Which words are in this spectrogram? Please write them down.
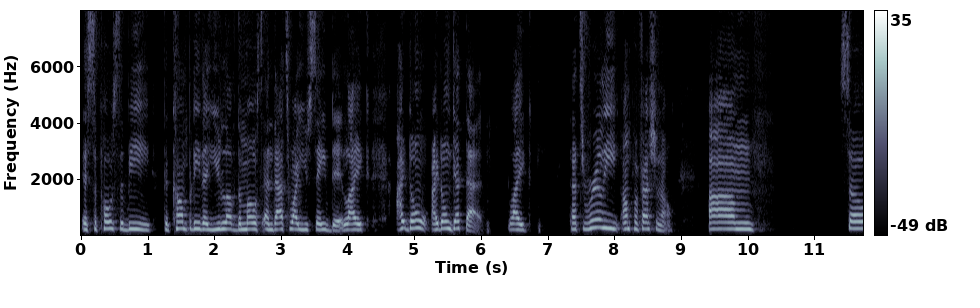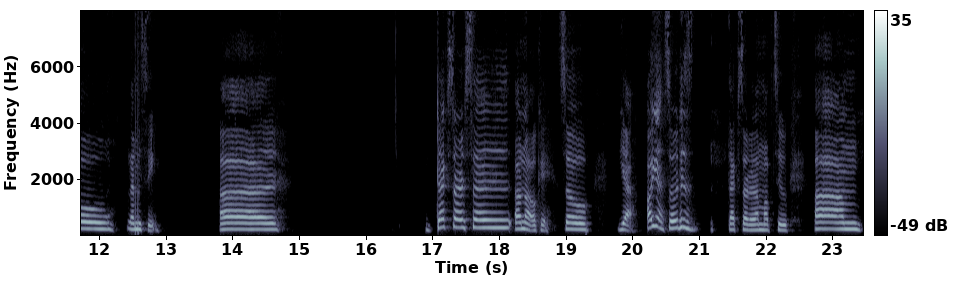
is supposed to be the company that you love the most and that's why you saved it? Like i don't i don't get that. Like that's really unprofessional. Um so let me see uh, Dexter says, oh no, okay. So yeah. Oh yeah, so it is Dexter that I'm up to. Um,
